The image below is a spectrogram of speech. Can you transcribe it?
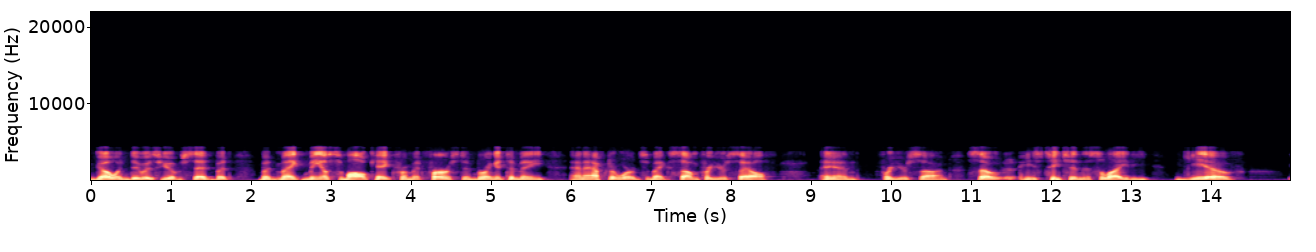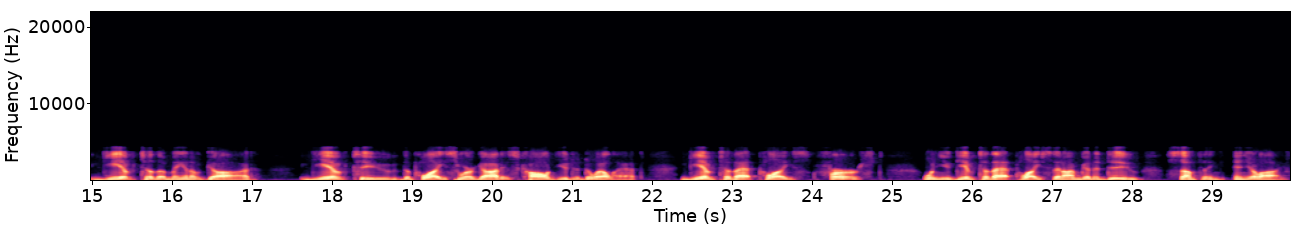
go and do as you have said, but but make me a small cake from it first and bring it to me, and afterwards make some for yourself and for your son. So he's teaching this lady give give to the man of God give to the place where God has called you to dwell at. Give to that place first. When you give to that place, then I'm going to do something in your life.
